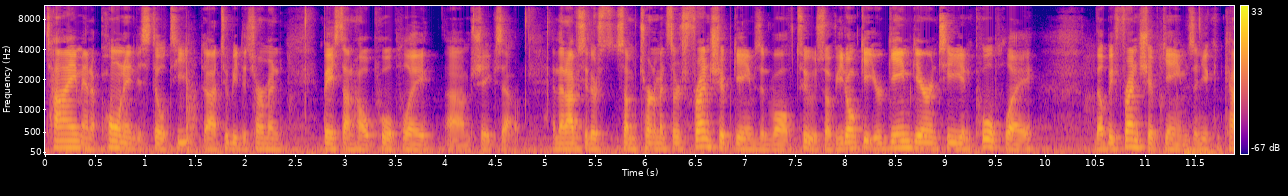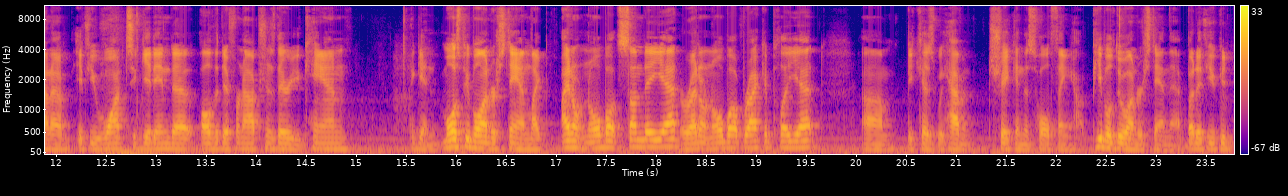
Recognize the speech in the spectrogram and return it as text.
time and opponent is still uh, to be determined based on how pool play um, shakes out. And then obviously there's some tournaments, there's friendship games involved too. So if you don't get your game guarantee in pool play, there'll be friendship games, and you can kind of, if you want to get into all the different options there, you can. Again, most people understand, like, I don't know about Sunday yet, or I don't know about bracket play yet. Um, because we haven't shaken this whole thing out. People do understand that, but if you could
